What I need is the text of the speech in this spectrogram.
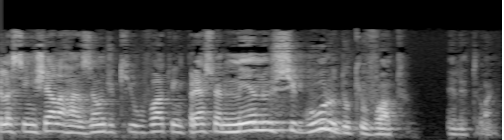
pela singela razão de que o voto impresso é menos seguro do que o voto eletrônico.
